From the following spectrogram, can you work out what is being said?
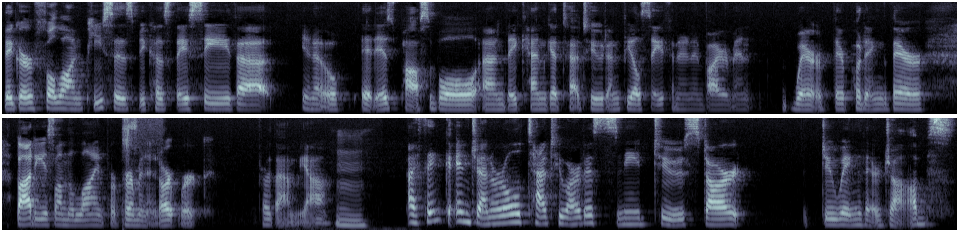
bigger full on pieces because they see that, you know, it is possible and they can get tattooed and feel safe in an environment where they're putting their bodies on the line for permanent artwork for them. Yeah. Mm. I think in general, tattoo artists need to start doing their jobs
